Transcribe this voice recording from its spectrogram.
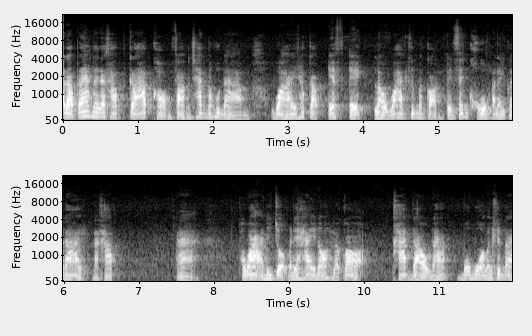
อันดับแรกเลยนะครับ กราฟของฟังก์ชันพหุนาม y เท่ากับ f(x) เราวาดขึ้นมาก่อนเป็นเส้นโค้งอะไรก็ได้นะครับอ่าเพราะว่าอันนี้โจทย์ไม่ได้ให้เนาะแล้วก็คาดเดานะครับมั่วๆมันขึ้นมา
